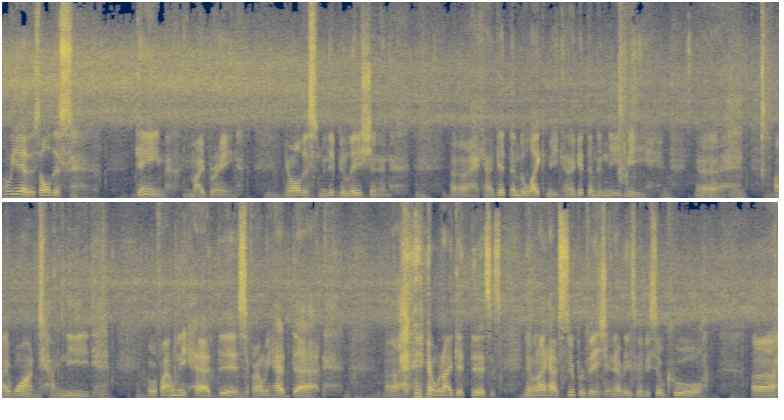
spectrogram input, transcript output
Oh yeah, there's all this game in my brain, you know, all this manipulation and uh, can I get them to like me? Can I get them to need me? Uh, I want, I need, or if I only had this, if I only had that. Uh, you know, when I get this, it's, you know, when I have supervision, everything's going to be so cool. Uh,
